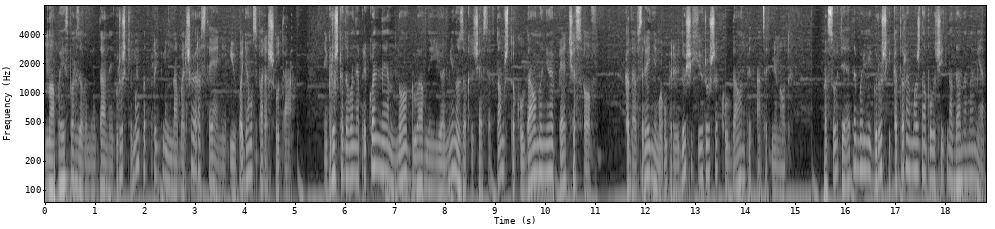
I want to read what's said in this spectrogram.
Ну а по использованию данной игрушки мы подпрыгнем на большое расстояние и упадем с парашюта. Игрушка довольно прикольная, но главный ее минус заключается в том, что кулдаун у нее 5 часов, когда в среднем у предыдущих игрушек кулдаун 15 минут. По сути, это были игрушки, которые можно получить на данный момент,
